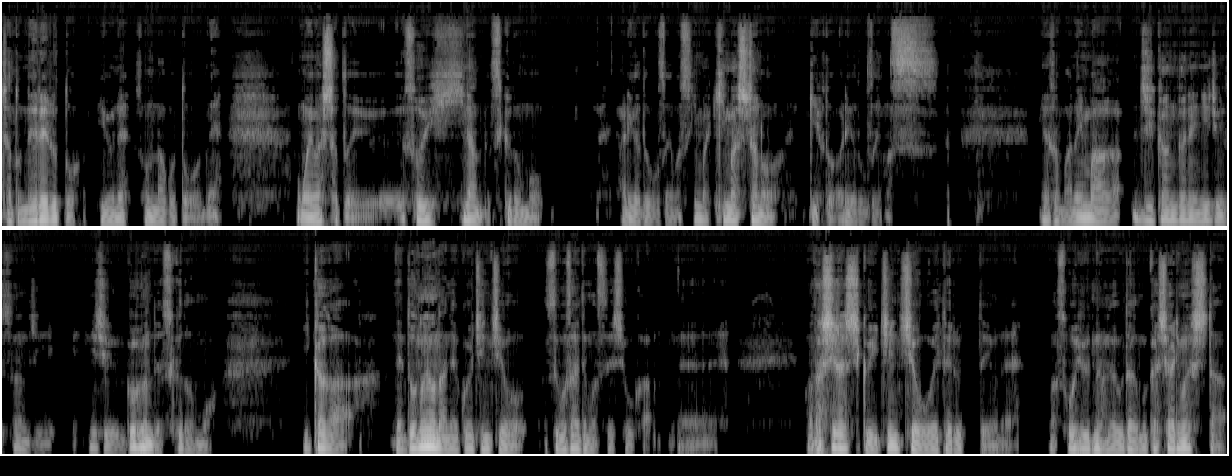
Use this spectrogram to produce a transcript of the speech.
ちゃんと寝れるというね、そんなことをね、思いましたという、そういう日なんですけども、ありがとうございます。今来ましたのギフトありがとうございます。皆様ね、今、時間がね、23時25分ですけども、いかが、ね、どのようなね、こう一日を過ごされてますでしょうか。えー私らしく一日を終えてるっていうね、まあ、そういうなんか歌が昔ありました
